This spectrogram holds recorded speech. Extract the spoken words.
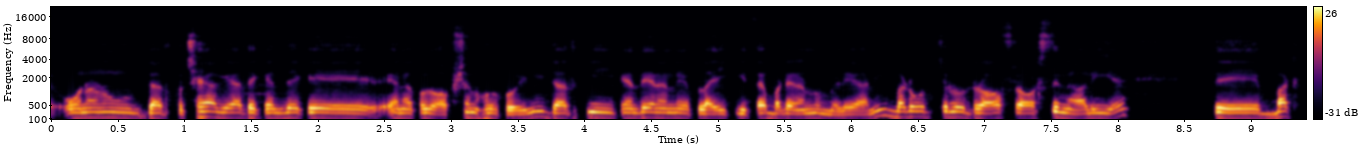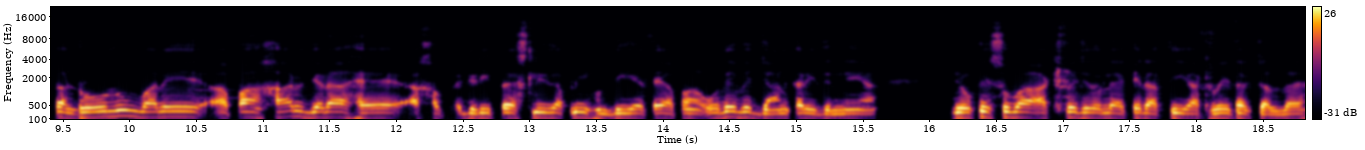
ਉਹਨਾਂ ਨੂੰ ਜਦ ਪੁੱਛਿਆ ਗਿਆ ਤੇ ਕਹਿੰਦੇ ਕਿ ਇਹਨਾਂ ਕੋਲ ਆਪਸ਼ਨ ਹੋਰ ਕੋਈ ਨਹੀਂ, ਜਦ ਕਿ ਕਹਿੰਦੇ ਇਹਨਾਂ ਨੇ ਅਪਲਾਈ ਕੀਤਾ ਬਟ ਇਹਨਾਂ ਨੂੰ ਮਿਲਿਆ ਨਹੀਂ ਬਟ ਉਹ ਚਲੋ ਡਰਾਅ ਫਲੋਟਸ ਦੇ ਨਾਲ ਹੀ ਹੈ ਤੇ ਬਟ ਕੰਟਰੋਲ ਰੂਮ ਬਾਰੇ ਆਪਾਂ ਹਰ ਜਿਹੜਾ ਹੈ ਅਖ- ਜਿਹੜੀ ਪ੍ਰੈਸ ਰਿਲੀਜ਼ ਆਪਣੀ ਹੁੰਦੀ ਹੈ ਤੇ ਆਪਾਂ ਉਹਦੇ ਵਿੱਚ ਜਾਣਕਾਰੀ ਦਿੰਨੇ ਆ ਜੋ ਕਿ ਸਵੇਰ 8 ਵਜੇ ਤੋਂ ਲੈ ਕੇ ਰਾਤੀ 8 ਵਜੇ ਤੱਕ ਚੱਲਦਾ ਹੈ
